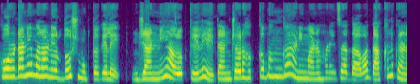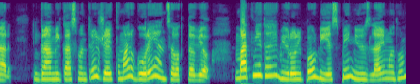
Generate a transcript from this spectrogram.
कोर्टाने मला निर्दोष मुक्त केले. ज्यांनी आरोप केले त्यांच्यावर हक्कभंग आणि मानहानीचा दावा दाखल करणार ग्रामविकास मंत्री जयकुमार गोरे यांचं वक्तव्य. बातमी इथं आहे bureau report DSP news live मधून.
